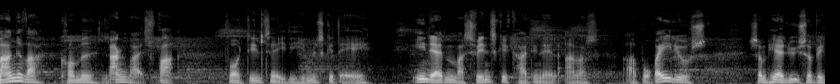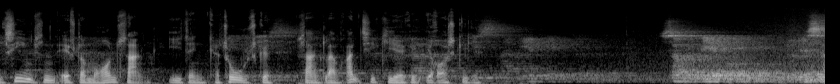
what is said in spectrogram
Mange var kommet langvejs fra for at deltage i de himmelske dage. En af dem var svenske kardinal Anders Arborelius, som her lyser velsignelsen efter morgensang i den katolske Sankt Lavrenti kirke i Roskilde. Som lever i disse.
